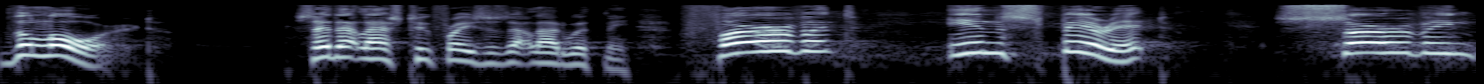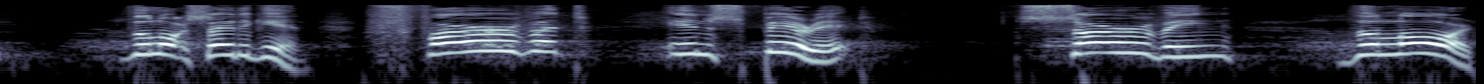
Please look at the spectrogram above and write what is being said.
the Lord. Say that last two phrases out loud with me. Fervent in spirit, serving the Lord. Say it again. Fervent in spirit, serving the Lord.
